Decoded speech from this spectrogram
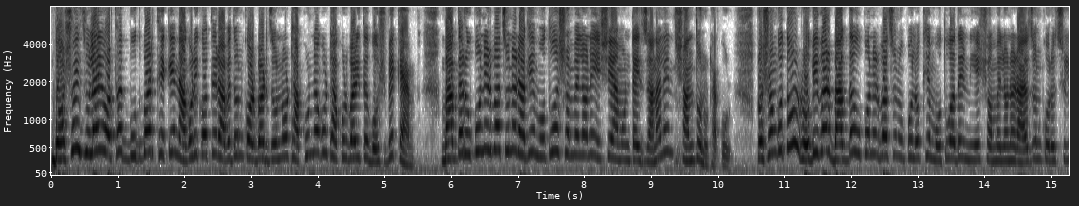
দশই জুলাই অর্থাৎ বুধবার থেকে নাগরিকত্বের আবেদন করবার জন্য ঠাকুরনগর ঠাকুরবাড়িতে বসবে ক্যাম্প। বাগদার উপনির্বাচনের আগে মতুয়া সম্মেলনে এসে এমনটাই জানালেন শান্তনু ঠাকুর। প্রসঙ্গত, রবিবার বাগদা উপনির্বাচন উপলক্ষে মতুয়াদের নিয়ে সম্মেলনের আয়োজন করেছিল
